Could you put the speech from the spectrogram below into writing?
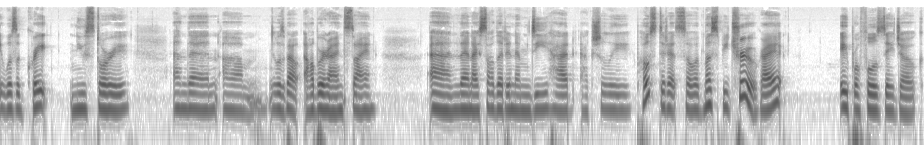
it was a great news story and then um, it was about Albert Einstein. And then I saw that an MD had actually posted it, so it must be true, right? April Fool's Day joke.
